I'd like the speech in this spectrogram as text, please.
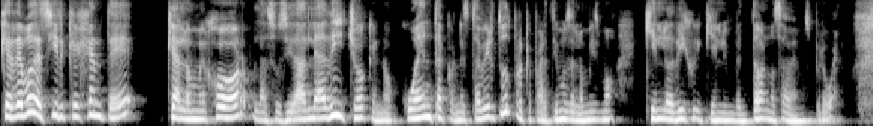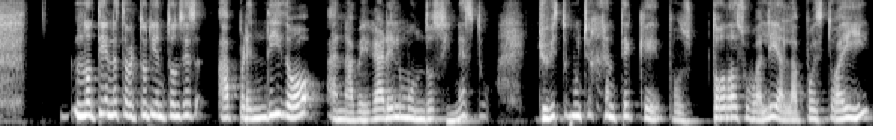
Que debo decir que gente que a lo mejor la sociedad le ha dicho que no cuenta con esta virtud, porque partimos de lo mismo, quién lo dijo y quién lo inventó, no sabemos, pero bueno, no tiene esta virtud y entonces ha aprendido a navegar el mundo sin esto. Yo he visto mucha gente que pues toda su valía la ha puesto ahí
